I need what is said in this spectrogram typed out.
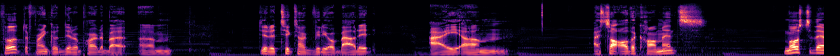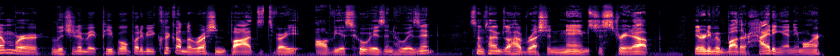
Philip DeFranco did a part about um did a TikTok video about it. I um I saw all the comments. Most of them were legitimate people, but if you click on the Russian bots, it's very obvious who is and who isn't. Sometimes they'll have Russian names just straight up. They don't even bother hiding it anymore.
